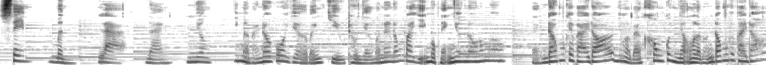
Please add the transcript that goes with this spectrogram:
xem mình là nạn nhân. Nhưng mà bạn đâu có bao giờ bạn chịu thừa nhận bạn đang đóng vai diễn một nạn nhân đâu, đúng không? Bạn đóng cái vai đó, nhưng mà bạn không có nhận là bạn đóng cái vai đó.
